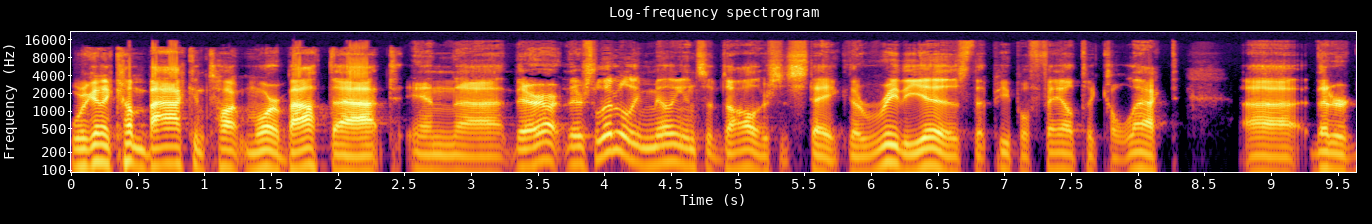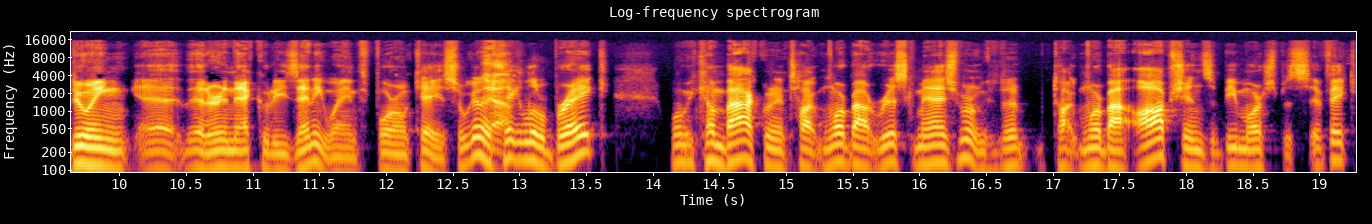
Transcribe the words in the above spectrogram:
We're going to come back and talk more about that. And uh, there are there's literally millions of dollars at stake. There really is that people fail to collect uh, that are doing uh, that are in equities anyway in 401ks. So we're going to yeah. take a little break. When we come back, we're going to talk more about risk management. We're going to talk more about options and be more specific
